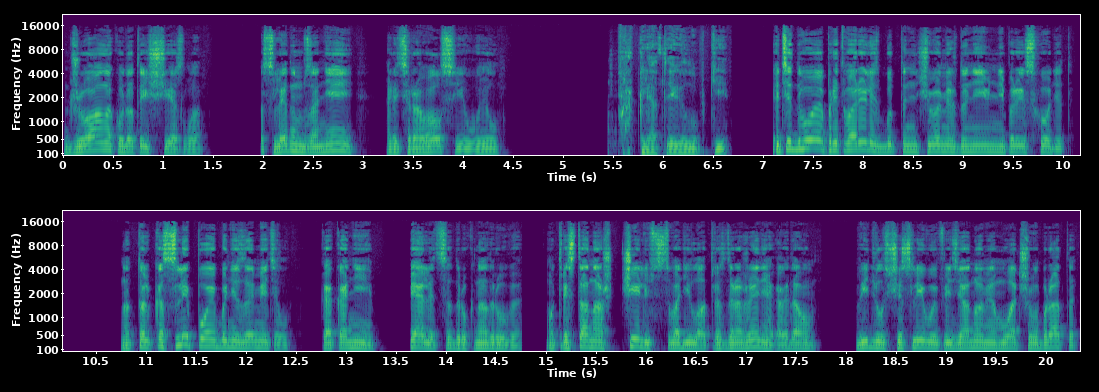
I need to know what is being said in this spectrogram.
Джоанна куда-то исчезла, а следом за ней ретировался и Уилл. Проклятые голубки. Эти двое притворялись, будто ничего между ними не происходит. Но только слепой бы не заметил, как они пялятся друг на друга. У Тристана аж челюсть сводила от раздражения, когда он видел счастливую физиономию младшего брата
